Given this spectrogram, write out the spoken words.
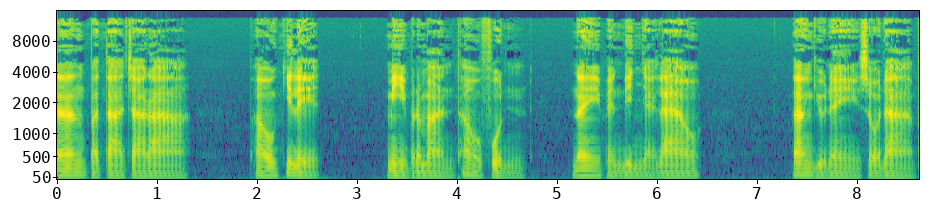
นางปตาจารา เผากิเลส มีประมาณเท่าฝุ่นในแผ่นดินใหญ่แล้ว ตั้งอยู่ในโซดาป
